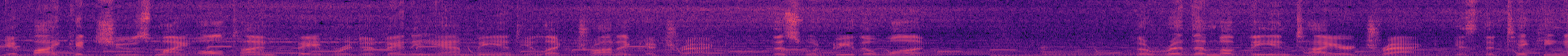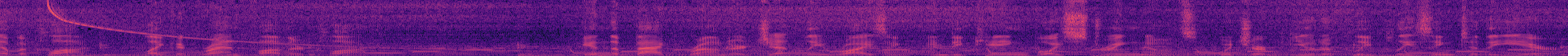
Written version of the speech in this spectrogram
If I could choose my all time favorite of any ambient electronica track, this would be the one. The rhythm of the entire track is the ticking of a clock, like a grandfather clock. In the background are gently rising and decaying voice string notes, which are beautifully pleasing to the ear.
